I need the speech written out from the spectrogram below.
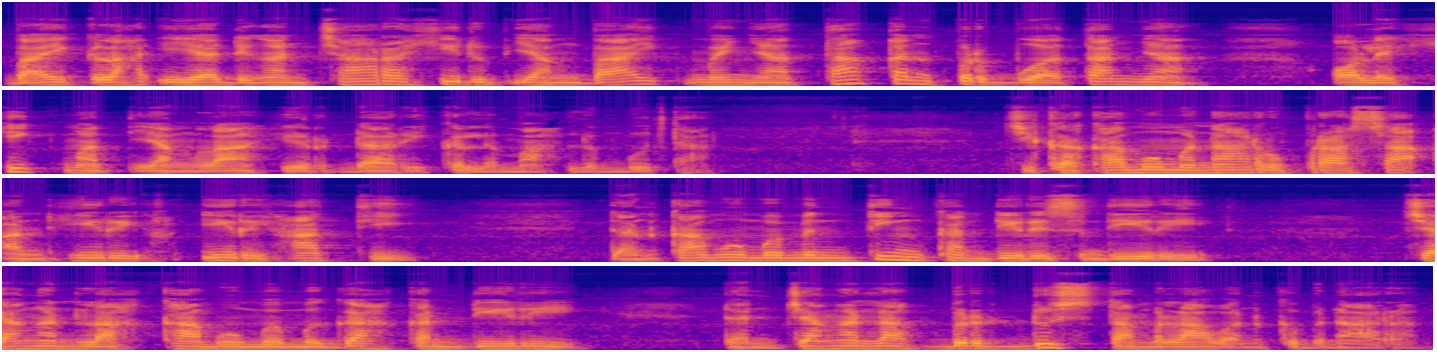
Baiklah ia dengan cara hidup yang baik menyatakan perbuatannya oleh hikmat yang lahir dari kelemah lembutan jika kamu menaruh perasaan iri, iri hati, dan kamu mementingkan diri sendiri, janganlah kamu memegahkan diri dan janganlah berdusta melawan kebenaran.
